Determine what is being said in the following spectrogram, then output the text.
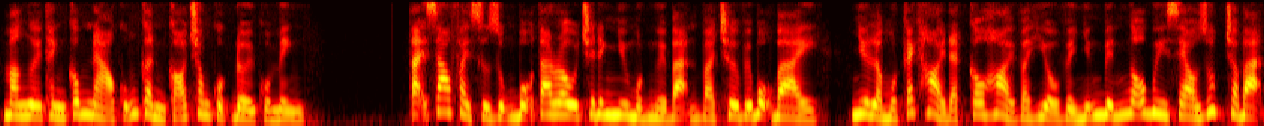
mà người thành công nào cũng cần có trong cuộc đời của mình. Tại sao phải sử dụng bộ tarot trading như một người bạn và chơi với bộ bài, như là một cách hỏi đặt câu hỏi và hiểu về những biến ngẫu pre giúp cho bạn.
